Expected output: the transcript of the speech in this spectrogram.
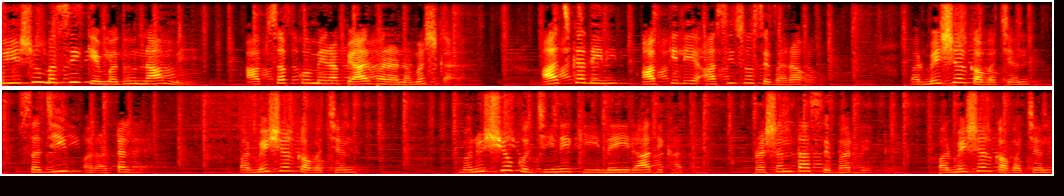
यीशु मसीह के मधुर नाम में आप सबको मेरा प्यार भरा नमस्कार। आज का दिन आपके लिए आशीषों से भरा हो। परमेश्वर का वचन सजीव और अटल है। परमेश्वर का वचन मनुष्यों को जीने की नई राह दिखाता है, प्रसन्नता से भर देते हैं। परमेश्वर का वचन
